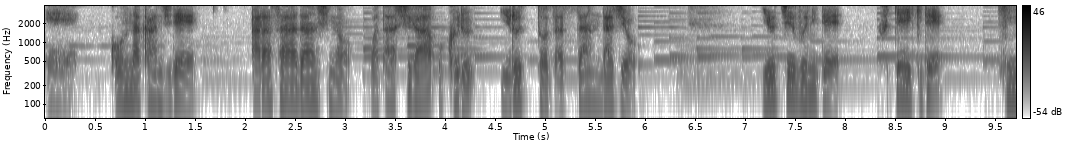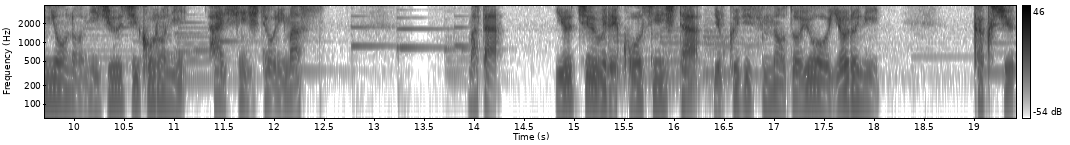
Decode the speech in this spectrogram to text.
えー、こんな感じで、アラサー男子の私が送るゆるっと雑談ラジオ。YouTube にて不定期で金曜の20時頃に配信しております。また、YouTube で更新した翌日の土曜夜に、各種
